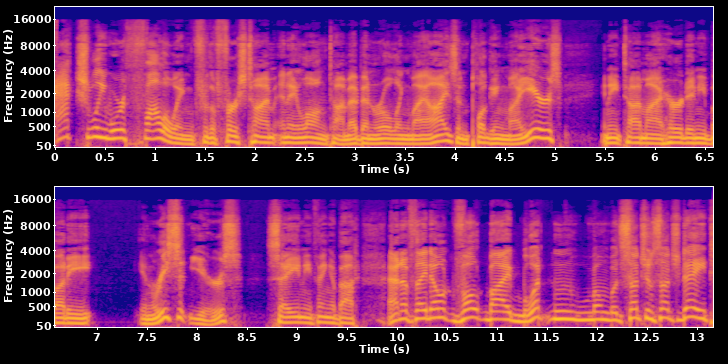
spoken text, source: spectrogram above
actually worth following for the first time in a long time. I've been rolling my eyes and plugging my ears anytime I heard anybody in recent years say anything about, and if they don't vote by what and such and such date,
